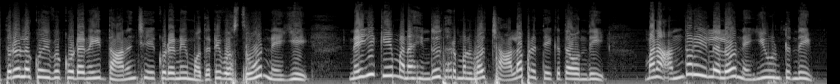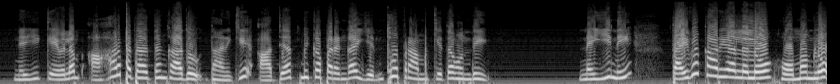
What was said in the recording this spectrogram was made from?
ఇతరులకు ఇవ్వకూడని దానం చేయకూడని మొదటి వస్తువు నెయ్యి. నెయ్యికి మన హిందూ ధర్మంలో చాలా ప్రత్యేకత ఉంది. మన అందరి ఇళ్ళలో నెయ్యి ఉంటుంది. నెయ్యి కేవలం ఆహార పదార్థం కాదు దానికి ఆధ్యాత్మిక పరంగా ఎంతో ప్రాముఖ్యత ఉంది. నెయ్యిని దైవ కార్యాలలో హోమంలో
